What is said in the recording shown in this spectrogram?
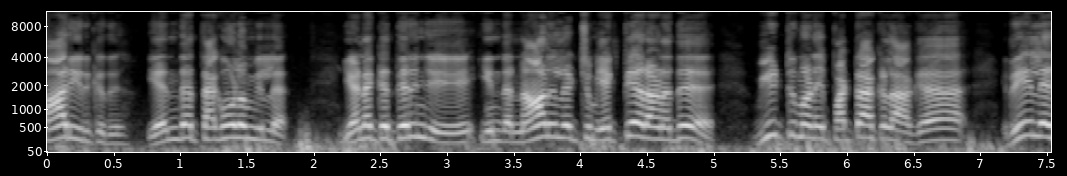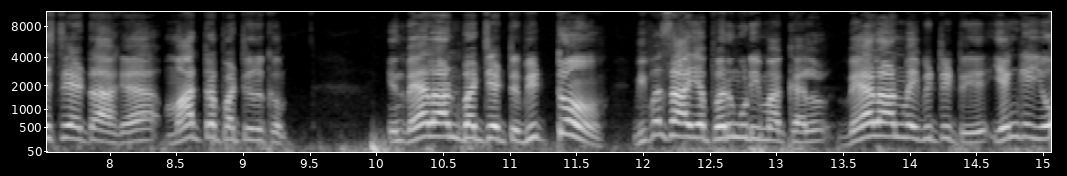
மாறி இருக்குது? எந்த தகவலும் இல்லை. எனக்கு தெரிஞ்சு இந்த நாலு லட்சம் ஹெக்டேர் ஆனது வீட்டுமனை பட்டாக்களாக ரியல் எஸ்டேட்டாக மாற்றப்பட்டிருக்கும். இந்த வேளாண் பட்ஜெட் விட்டும் விவசாய பெருங்குடி மக்கள் வேளாண்மை விட்டுட்டு எங்கேயோ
